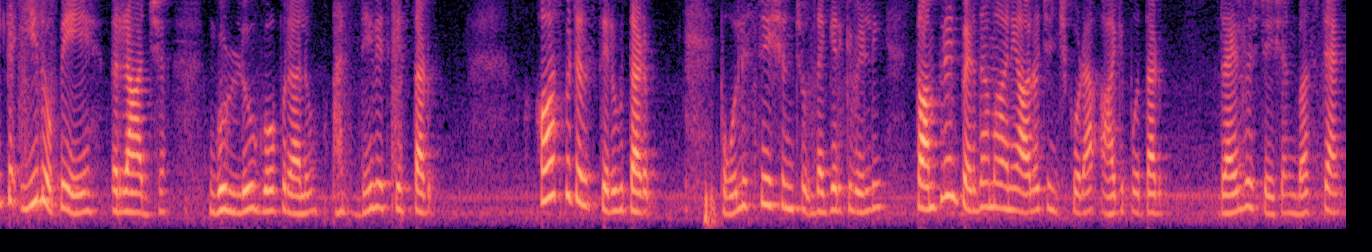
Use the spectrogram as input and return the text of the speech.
ఇక ఈలోపే రాజ్ గుళ్ళు గోపురాలు అన్నీ వెతికేస్తాడు. హాస్పిటల్స్ తిరుగుతాడు. పోలీస్ స్టేషన్ చూ దగ్గరికి వెళ్ళి కంప్లైంట్ పెడదామా అని ఆలోచించి కూడా ఆగిపోతాడు. రైల్వే స్టేషన్ బస్ స్టాండ్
